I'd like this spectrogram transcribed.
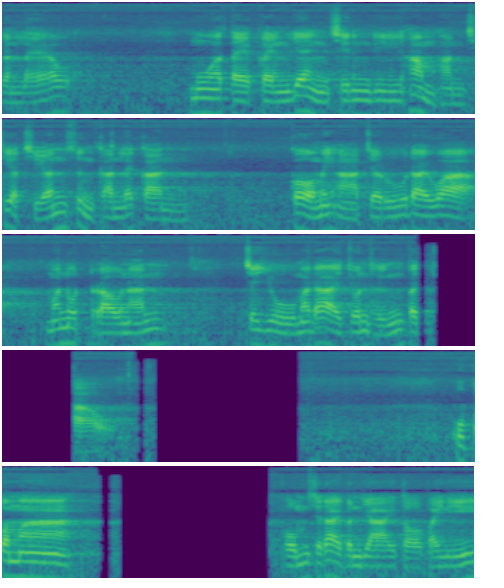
กันแล้ว มัวแต่แกล้งแย่งชิงดีห้ามหันเชียดเฉียนซึ่งกันและกัน ก็ไม่อาจจะรู้ได้ว่า มนุษย์เรานั้น จะอยู่มาได้จนถึงปัจจุบันข่าวอุปมา ผมจะได้บรรยายต่อไปนี้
